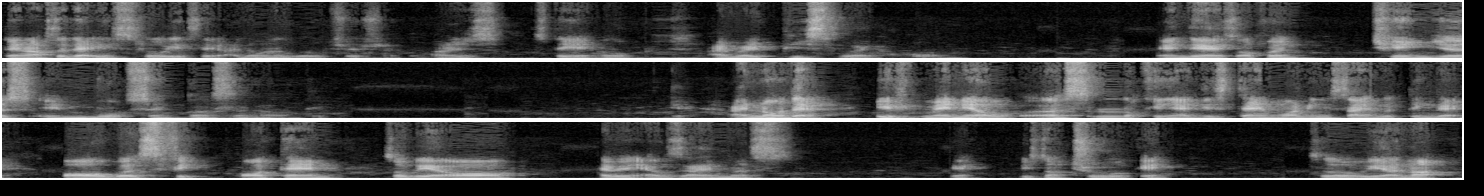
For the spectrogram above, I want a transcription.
Then after that, he slowly said, "I don't want to go to church. I want to stay at home. I'm very peaceful at home." And there's often changes in moods and personality. Okay. I know that if many of us looking at these 10 warning signs would think that all of us fit all 10, so we are all having Alzheimer's. Okay, it's not true, okay? So we are not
